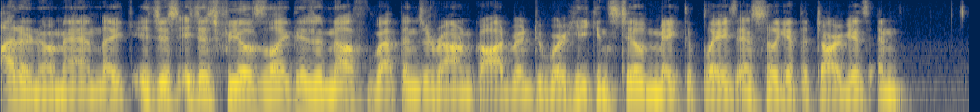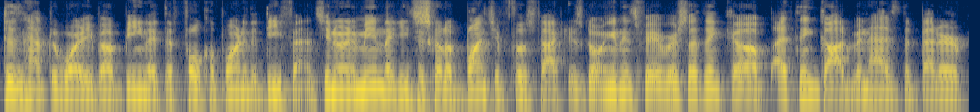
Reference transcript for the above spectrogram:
I don't know, man. Like it just it just feels like there's enough weapons around Godwin to where he can still make the plays and still get the targets and doesn't have to worry about being like the focal point of the defense. You know what I mean? Like he's just got a bunch of those factors going in his favor. So I think uh, I think Godwin has the better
